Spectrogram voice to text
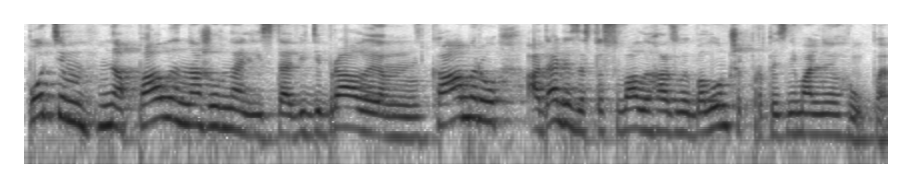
Потім напали на журналіста, відібрали камеру, а далі застосували газовий балончик проти знімальної групи.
